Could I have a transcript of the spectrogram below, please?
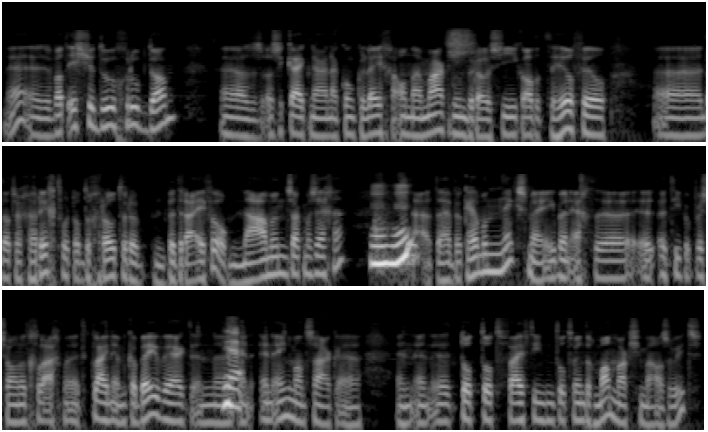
Hè? wat is je doelgroep dan? als, als ik kijk naar, naar collega online marketingbureaus, zie ik altijd heel veel uh, dat er gericht wordt op de grotere bedrijven, op namen, zou ik maar zeggen. Mm -hmm. nou, daar heb ik helemaal niks mee. Ik ben echt uh, het type persoon dat graag met kleine MKB werkt en, uh, ja. en, en eenmanszaken. en en tot, tot 15 tot 20 man maximaal zoiets.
